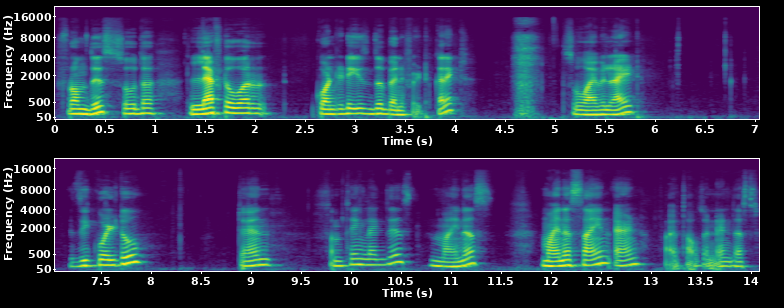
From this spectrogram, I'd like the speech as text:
from this so the leftover quantity is the benefit correct? So i will write is equal to 10 something like this minus minus sign and 5000 and that's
